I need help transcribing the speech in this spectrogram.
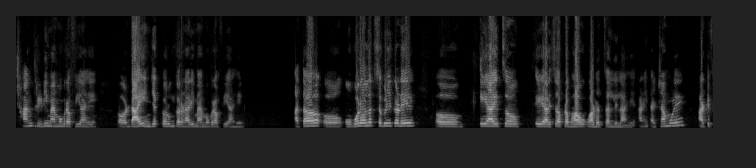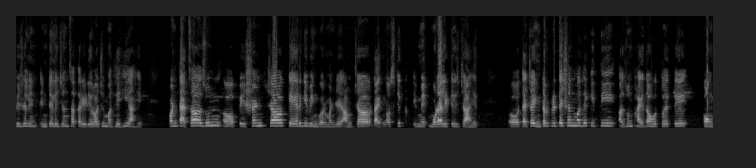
छान थ्री डी मॅमोग्राफी आहे. डाय इंजेक्ट करून करणारी मॅमोग्राफी आहे. आता ओव्हरऑलच सगळीकडे ए आयचं ए आयचा प्रभाव वाढत चाललेला आहे. आणि त्याच्यामुळे आर्टिफिशियल इन इंटेलिजन्स आता रेडिओलॉजीमध्येही आहे. पण त्याचा अजून पेशंटच्या केअर गिविंगवर म्हणजे आमच्या डायग्नॉस्टिक इमे मोडॅलिटीज ज्या आहेत त्याच्या इंटरप्रिटेशनमध्ये किती अजून फायदा होतोय ते कॉन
